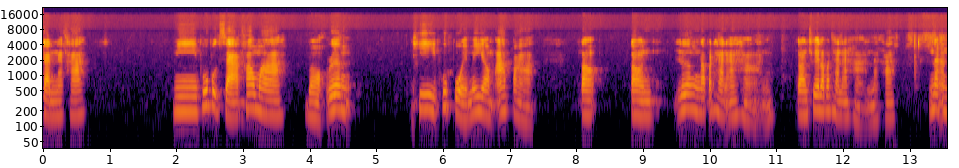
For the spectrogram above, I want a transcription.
กันนะคะ มีผู้ปรึกษาเข้ามาบอกเรื่องที่ผู้ป่วยไม่ยอมอ้าปากตอนตอนเรื่องรับประทานอาหาร ตอนช่วยรับประทานอาหารนะคะนน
